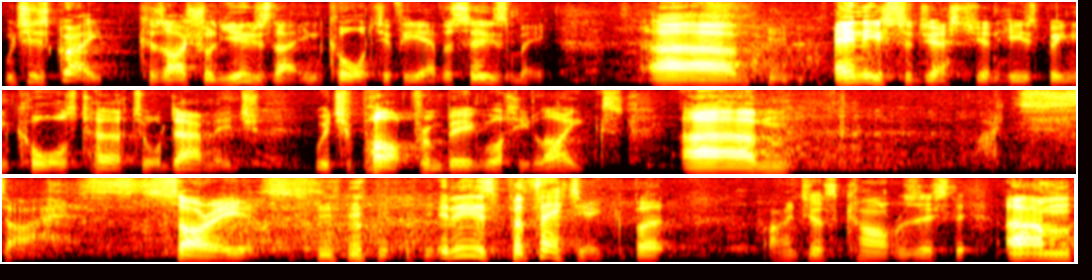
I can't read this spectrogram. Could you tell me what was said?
which is great, because I shall use that in court if he ever sues me. Um, any suggestion he's been caused hurt or damage, which apart from being what he likes, um, I, sorry, it's, it is pathetic, but I just can't resist it. Um,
